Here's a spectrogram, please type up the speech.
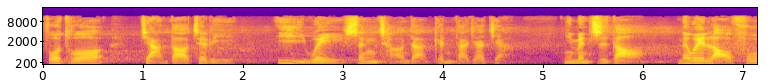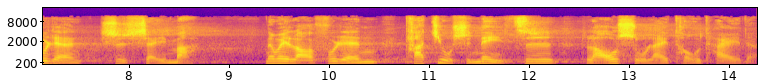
佛陀讲到这里，意味深长的跟大家讲：你们知道那位老夫人是谁吗？那位老夫人，她就是那只老鼠来投胎的。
